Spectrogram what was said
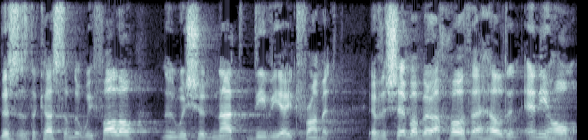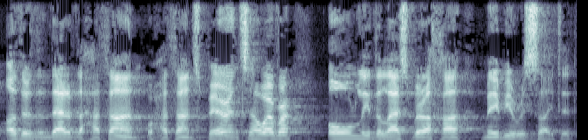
This is the custom that we follow, and we should not deviate from it. If the Sheva Berachot are held in any home other than that of the Hatan or Hatan's parents, however, only the last beracha may be recited.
